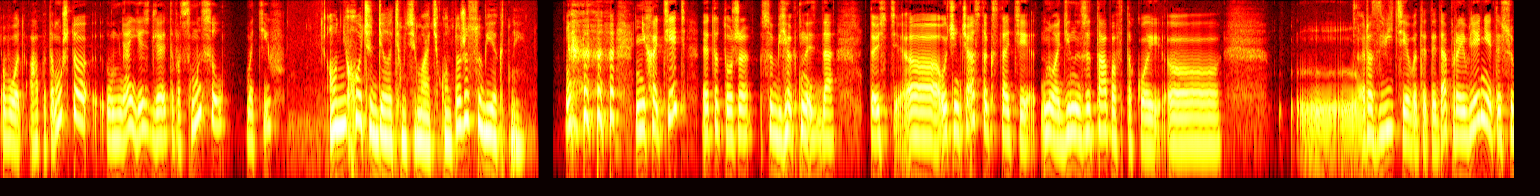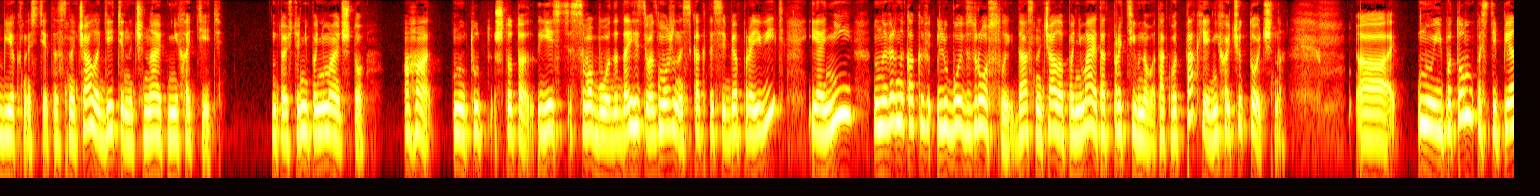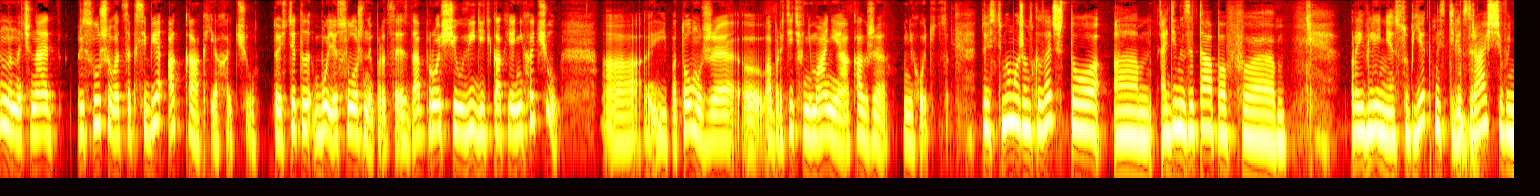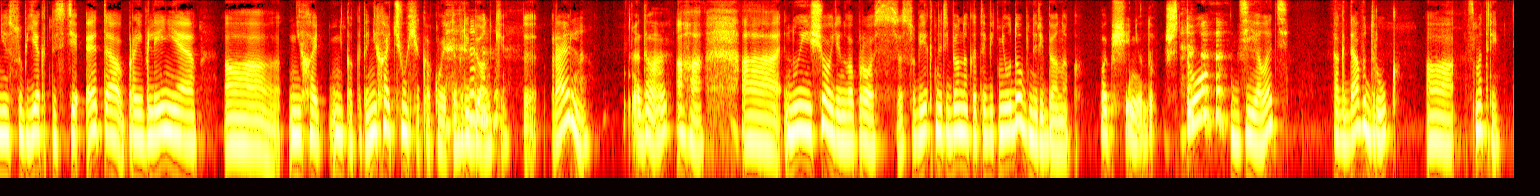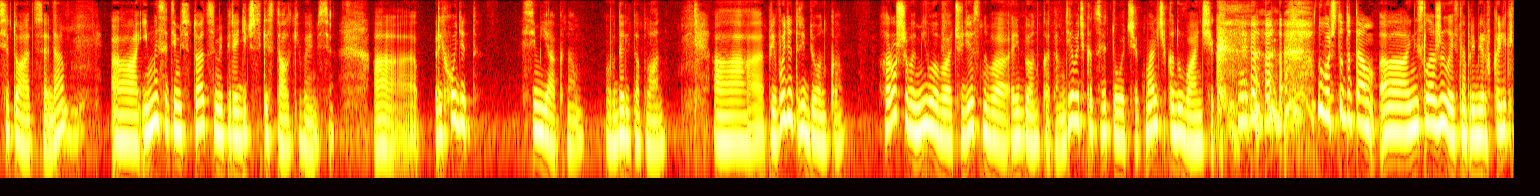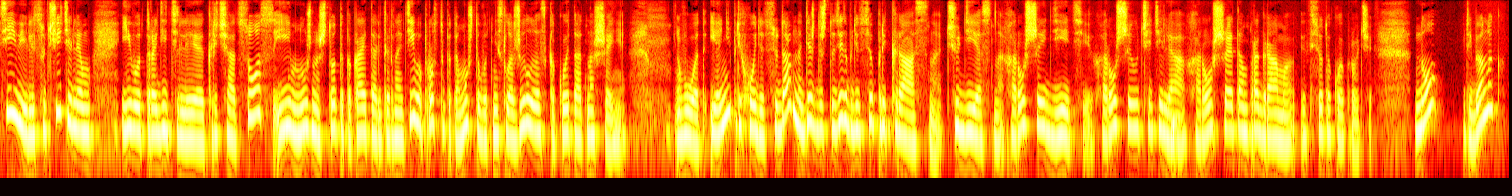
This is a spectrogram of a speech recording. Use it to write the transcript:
вот, а потому что у меня есть для этого смысл, мотив. А он не хочет делать математику, он тоже субъектный. Не хотеть – это тоже субъектность, да. То есть э, очень часто, кстати, ну, один из этапов такой э, развитие вот этой, да, проявления этой субъектности, это сначала дети начинают не хотеть. Ну, то есть они понимают, что, ага, ну, тут что-то есть свобода, да, есть возможность как-то себя проявить, и они, ну, наверное, как и любой взрослый, да, сначала понимает от противного, так вот так я не хочу точно. А, ну, и потом постепенно начинает прислушиваться к себе, а как я хочу. То есть это более сложный процесс, да, проще увидеть, как я не хочу, а, и потом уже э, обратить внимание, а как же мне хочется. То есть мы можем сказать, что один из этапов э, проявления субъектности или взращивания субъектности – это проявление а, не, как это, не хочухи какой-то в ребенке. Правильно? Да. Ага. А, ну и еще один вопрос. Субъектный ребенок это ведь неудобный ребенок. Вообще неудобно. Что делать, когда вдруг, а, смотри, ситуация, да, а, и мы с этими ситуациями периодически сталкиваемся. А, приходит семья к нам в дельтаплан, а, приводит ребенка, хорошего, милого, чудесного ребенка. Там девочка-цветочек, мальчик-одуванчик. Ну, вот что-то там а, не сложилось, например, в коллективе или с учителем, и вот родители кричат «сос», и им нужно что-то, какая-то альтернатива, просто потому что вот не сложилось какое-то отношение. Вот. И они приходят сюда в надежде, что здесь будет все прекрасно, чудесно, хорошие дети, хорошие учителя, хорошая там программа и все такое прочее. Но ребенок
